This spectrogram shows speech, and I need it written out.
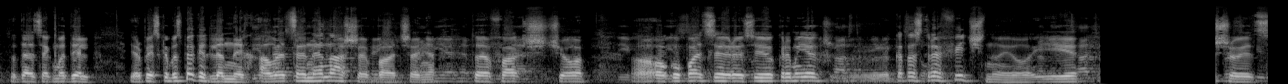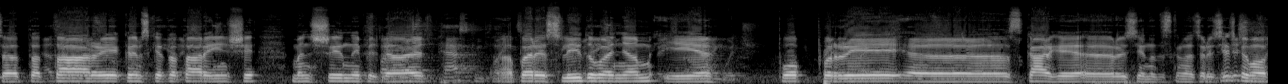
розглядається як модель європейської безпеки для них, але це не наше бачення. Той факт, що е, окупація Росії Криму є катастрофічною і Шуються татари, кримські татари, інші меншини підлягають переслідуванням і попри е, скарги е, Росії на дискримінацію російської мови,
